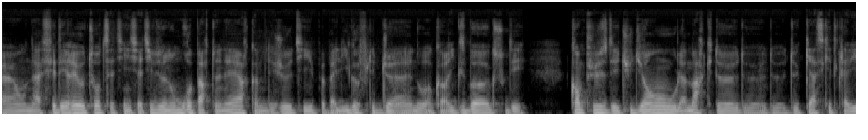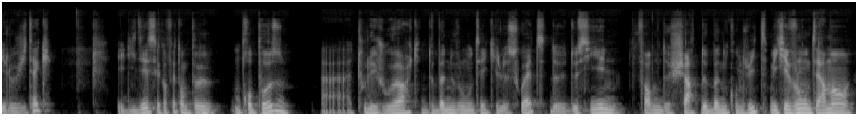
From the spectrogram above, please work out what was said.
euh, on a fédéré autour de cette initiative de nombreux partenaires, comme des jeux type bah, League of Legends ou encore Xbox ou des campus d'étudiants ou la marque de, de, casques et de claviers Logitech. Et l'idée, c'est qu'en fait, on, peut, on propose à tous les joueurs qui, de bonne volonté qui le souhaitent de, signer une forme de charte de bonne conduite, mais qui est volontairement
